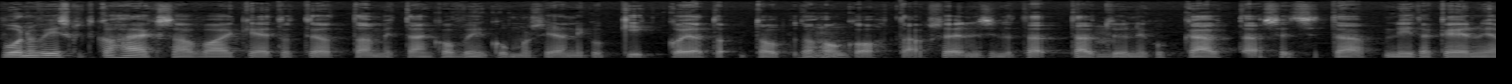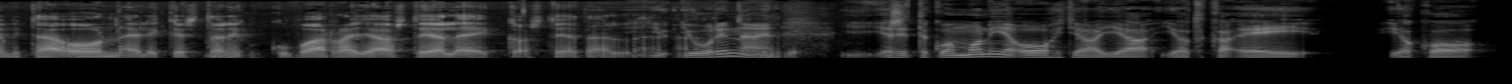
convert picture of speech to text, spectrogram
vuonna 1958 on vaikea toteuttaa mitään kovin kummoisia niin kikkoja tuohon to, to, mm. kohtaukseen, niin siinä tä, täytyy mm. niin kuin käyttää sit sitä, niitä keinoja, mitä on, eli sitä mm. niin kuin kuvarajausta ja leikkausta ja tällä. Ju, juuri näin. Ja sitten kun on monia ohjaajia, jotka ei joko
